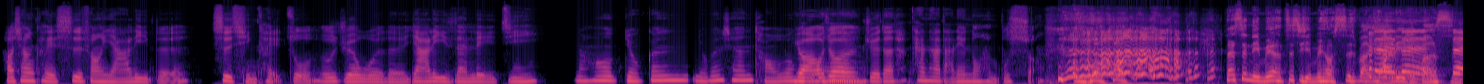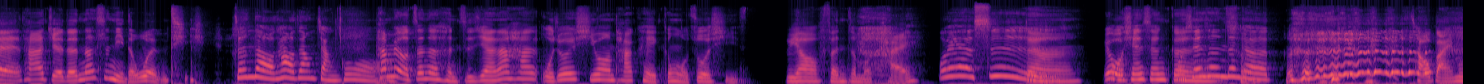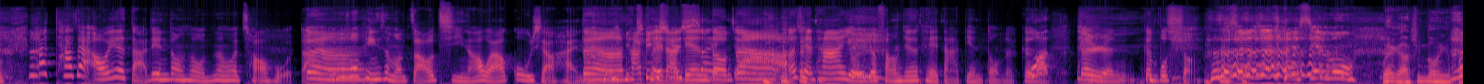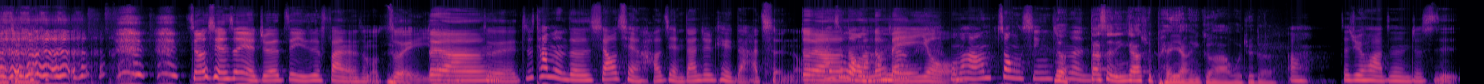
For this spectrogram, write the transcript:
好像可以释放压力的事情可以做，我就觉得我的压力一直在累积。然后有跟有跟先生讨论有啊，我就觉得他看他打电动很不爽，但是你没有自己没有释放压力的方式，对对他觉得那是你的问题，真的、哦，他有这样讲过，他没有真的很直接啊，但他我就会希望他可以跟我作息不要分这么开，我也是，对啊，因为我先生跟我先生那个 超白目，他他在熬夜打电动的时候，我真的会超火大。对啊我就说凭什么早起，然后我要顾小孩？对啊，他可以打电动，对啊，而且他有一个房间是可以打电动的，更我更人更不爽。是不是很羡慕。我也给他去弄一个房间周。先生也觉得自己是犯了什么罪。对啊对，就是他们的消遣好简单就可以达成哦。对啊，但是我们都没有，我们好像重心真的但是你应该要去培养一个啊，我觉得。哦，这句话真的就是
